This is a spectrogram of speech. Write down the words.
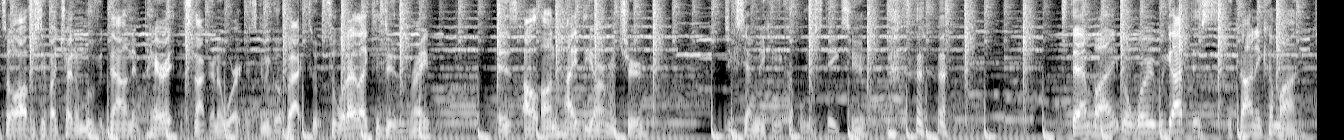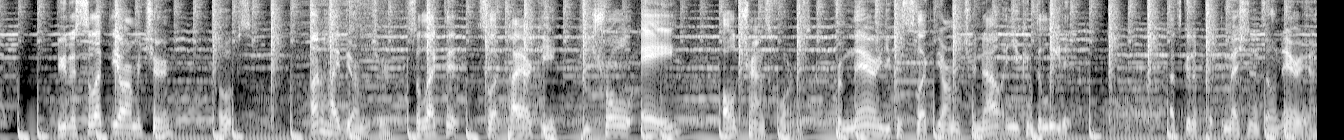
So obviously if I try to move it down and pair it, it's not gonna work. It's gonna go back to it. So what I like to do, right, is I'll unhide the armature. As you can see, I'm making a couple of mistakes here. Stand by, don't worry, we got this. Akane, come on. You're gonna select the armature. Oops. Unhide the armature. Select it, select hierarchy, control A, all transforms. From there, you can select the armature now and you can delete it. That's gonna put the mesh in its own area.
